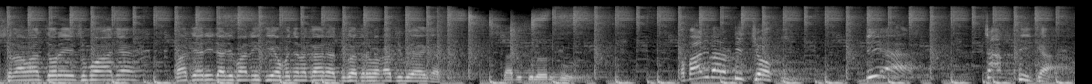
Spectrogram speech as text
Selamat sore semuanya. Materi dari panitia penyelenggara juga terima kasih banyak. Dari dulurku kembali bareng di joki. Dia Cantika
